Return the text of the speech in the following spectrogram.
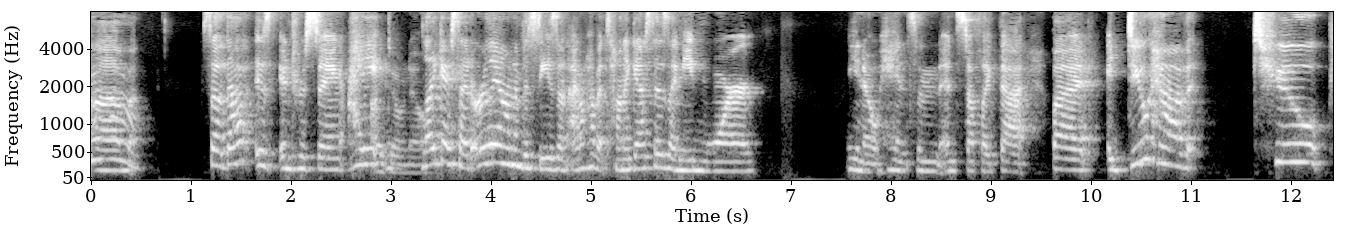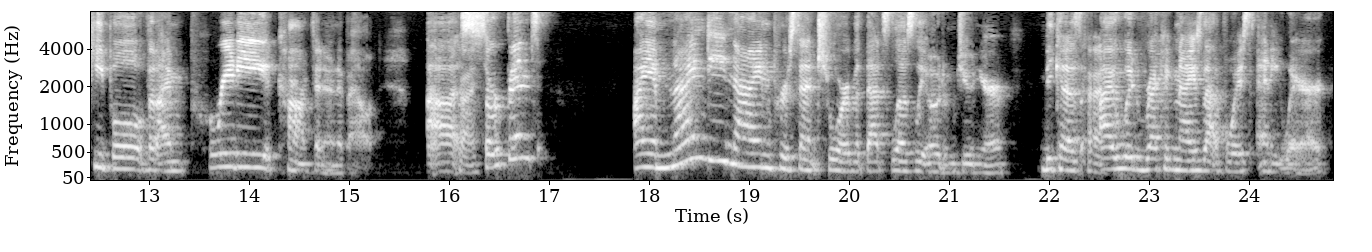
Um, so that is interesting. I, I don't know. Like I said early on in the season, I don't have a ton of guesses. I need more, you know, hints and, and stuff like that. But I do have two people that I'm pretty confident about. Uh, Okay. Serpent, I am 99% sure, but that's Leslie Odom Jr. because Okay. I would recognize that voice anywhere.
